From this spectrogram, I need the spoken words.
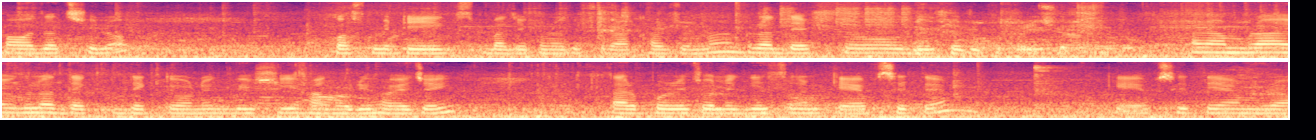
পাওয়া যাচ্ছিল। কসমেটিক্স বা যে কোনো কিছু রাখার জন্য। এগুলো দেড়শো দুশো রুপি করেছিল আর আমরা এগুলো দেখতে দেখতে অনেক বেশি হাঙ্গরি হয়ে যাই। তারপরে চলে গিয়েছিলাম কেএফসিতে কেএফসিতে আমরা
